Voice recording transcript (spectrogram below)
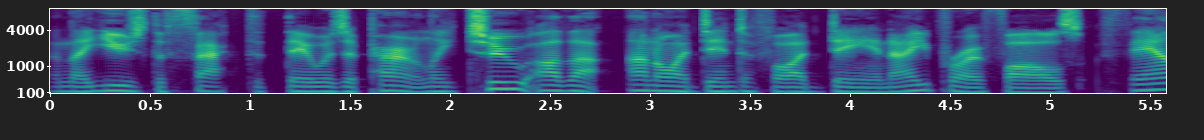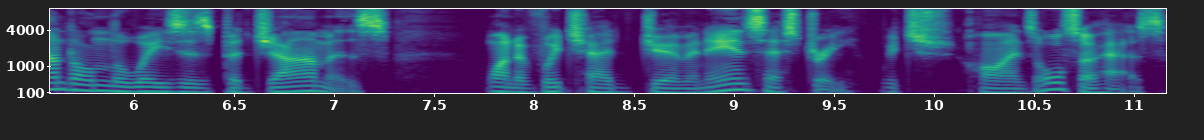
and they used the fact that there was apparently two other unidentified DNA profiles found on Louise's pajamas, one of which had German ancestry, which Hines also has.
